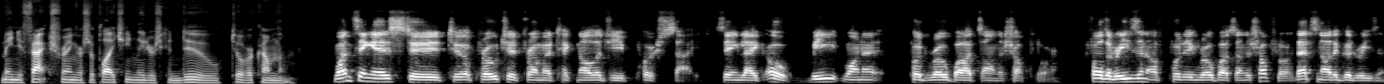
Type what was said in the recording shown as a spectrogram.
manufacturing or supply chain leaders can do to overcome them? One thing is to to approach it from a technology push side, saying like, "Oh, we want to put robots on the shop floor." For the reason of putting robots on the shop floor. That's not a good reason.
